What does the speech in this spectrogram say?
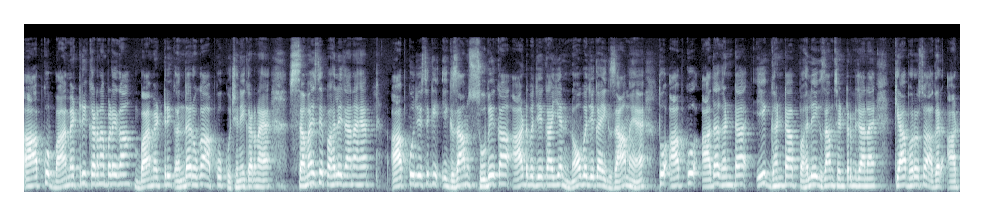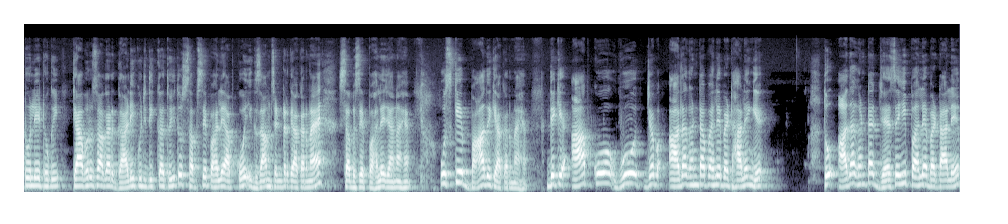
आपको बायोमेट्रिक करना पड़ेगा बायोमेट्रिक अंदर होगा, आपको कुछ नहीं करना है। समय से पहले जाना है आपको जैसे कि एग्ज़ाम सुबह का, आठ बजे का या नौ बजे का एग्ज़ाम है तो आपको आधा घंटा, एक घंटा पहले एग्ज़ाम सेंटर में जाना है। क्या भरोसा? अगर ऑटो लेट हो गई, क्या भरोसा? अगर गाड़ी कुछ दिक्कत हुई तो सबसे पहले आपको एग्ज़ाम सेंटर क्या करना है? सबसे पहले जाना है। उसके बाद क्या करना है? देखिए, आपको वो जब आधा घंटा पहले बैठा लेंगे तो आधा घंटा जैसे ही पहले बटा ले,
